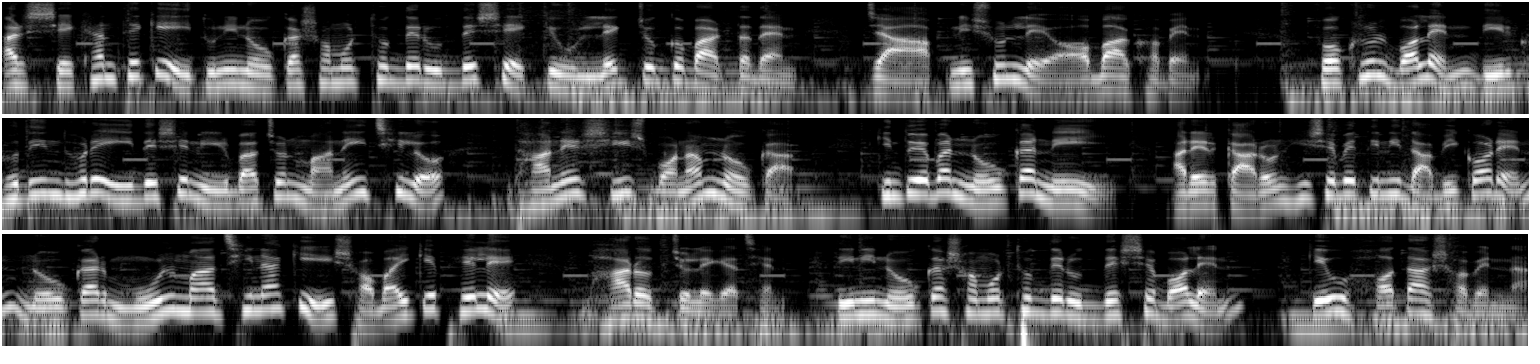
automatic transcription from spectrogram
আর সেখান থেকেই তিনি নৌকা সমর্থকদের উদ্দেশ্যে একটি উল্লেখযোগ্য বার্তা দেন, যা আপনি শুনলে অবাক হবেন। ফখরুল বলেন, দীর্ঘদিন ধরে এই দেশে নির্বাচন মানেই ছিল ধানের শীষ বনাম নৌকা। কিন্তু এবার নৌকা নেই। আর এর কারণ হিসেবে তিনি দাবি করেন, নৌকার মূল মাঝি নাকি সবাইকে ফেলে ভারত চলে গেছেন। তিনি নৌকা সমর্থকদের উদ্দেশ্যে বলেন, কেউ হতাশ হবেন না।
